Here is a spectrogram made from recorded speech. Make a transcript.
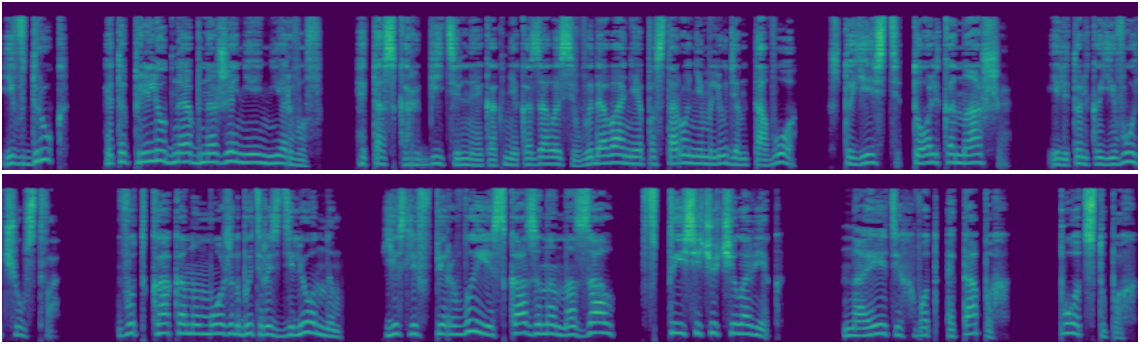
И вдруг это прилюдное обнажение нервов, это оскорбительное, как мне казалось, выдавание посторонним людям того, что есть только наше или только его чувство. Вот как оно может быть разделенным, если впервые сказано на зал в тысячу человек? На этих вот этапах, подступах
